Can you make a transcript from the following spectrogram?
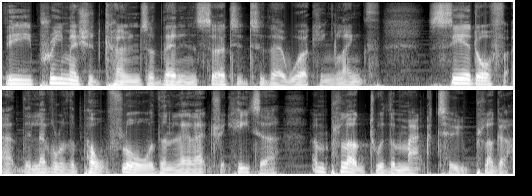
The pre-measured cones are then inserted to their working length, seared off at the level of the pulp floor with an electric heater and plugged with a Machtou plugger.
